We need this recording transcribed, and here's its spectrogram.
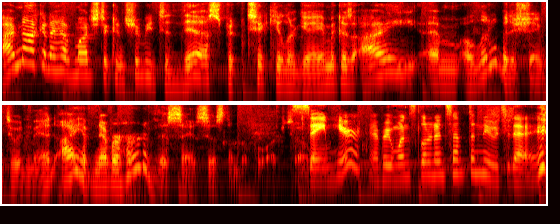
I'm not going to have much to contribute to this particular game because I am a little bit ashamed to admit I have never heard of this system before. So. Same here. Everyone's learning something new today.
